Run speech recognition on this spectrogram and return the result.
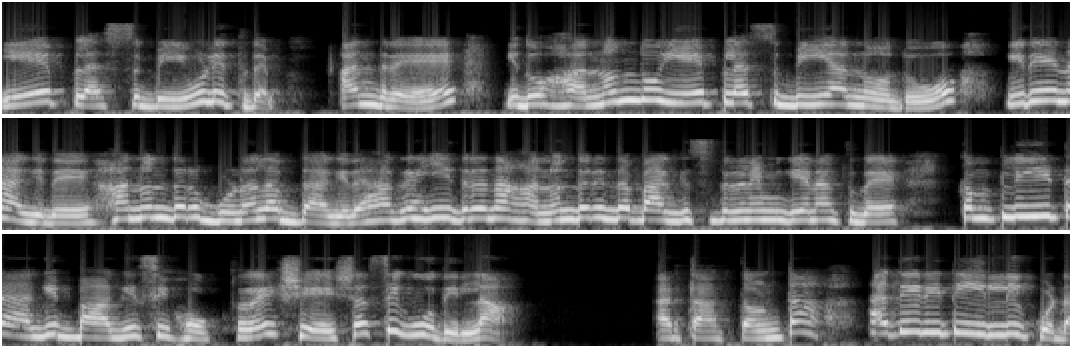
ಎ ಪ್ಲಸ್ ಬಿ ಉಳಿತದೆ. ಅಂದ್ರೆ ಇದು ಹನ್ನೊಂದು ಎ ಪ್ಲಸ್ ಬಿ ಅನ್ನೋದು ಇದೇನಾಗಿದೆ? ಹನ್ನೊಂದರ ಗುಣಲಬ್ಧ ಆಗಿದೆ. ಹಾಗಾಗಿ ಇದ್ರನ್ನ ಹನ್ನೊಂದರಿಂದ ಭಾಗಿಸಿದ್ರೆ ನಿಮ್ಗೆ ಏನಾಗ್ತದೆ? ಕಂಪ್ಲೀಟ್ ಆಗಿ ಭಾಗಿಸಿ ಹೋಗ್ತದೆ. ಶೇಷ ಸಿಗುವುದಿಲ್ಲ. ಅರ್ಥ ಆಗ್ತಾ ಉಂಟಾ? ಅದೇ ರೀತಿ ಇಲ್ಲಿ ಕೂಡ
